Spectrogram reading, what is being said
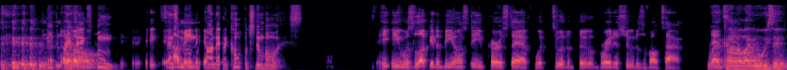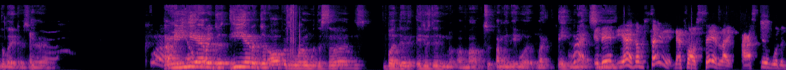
they need to No, bring back. Spoon. I mean, Spoon if, found out to coach them boys. He, he was lucky to be on Steve Kerr's staff with two of the, the greatest shooters of all time. Right, That's kind it. of like what we said with the Lakers. Yeah. Well, I mean, he had a good he had a good offensive run with the Suns, but it, it just didn't amount to. I mean, he was like eight Right. nights. And then, yeah, I'm saying it. that's what I said. Like, I still would have,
